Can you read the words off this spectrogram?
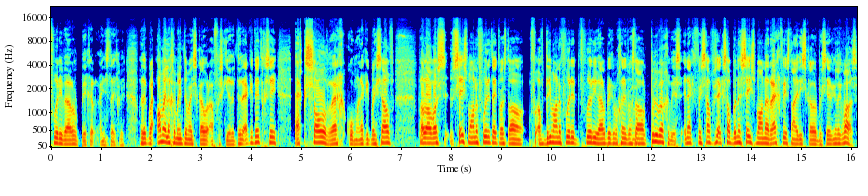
voor die wêreldbeker eindstryd gewees. Wat ek by al my ligamente in my skouer afgeskeur het. En ek het net gesê ek sal regkom en ek het myself wel daar was 6 maande voor die tyd was daar of 3 maande voor dit voor die wêreldbeker begin het was daar proewe gewees en ek het vir myself gesê ek sal binne 6 maande reg wees na hierdie skouerbesering en ek was.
